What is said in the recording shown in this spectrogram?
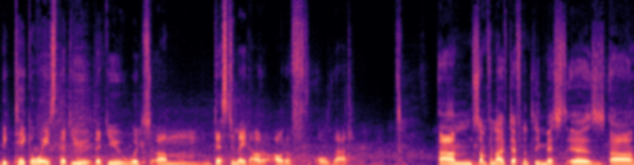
big takeaways that you that you would um, distillate out out of all that? Um, something I've definitely missed is uh,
